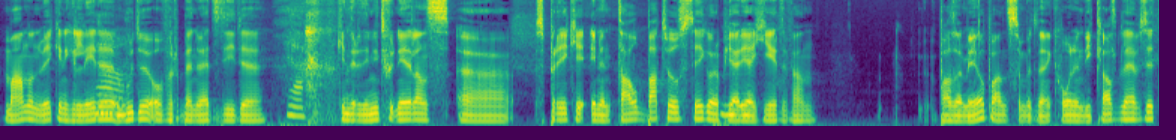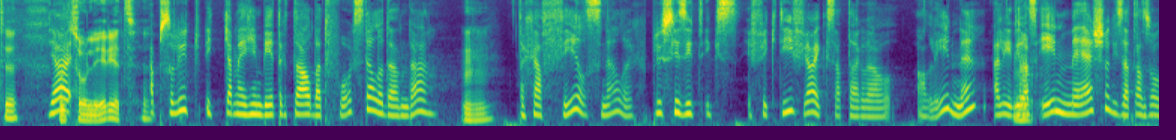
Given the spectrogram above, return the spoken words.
maanden, weken geleden Ja. woedde over Ben Wijts die de kinderen die niet goed Nederlands eh, spreken in een taalbad wil steken, waarop jij Mm. reageerde van pas daarmee op, want ze moeten eigenlijk gewoon in die klas blijven zitten, want zo leer je het. hè. absoluut. Ik kan me geen beter taalbad voorstellen dan dat. Mhm. Dat gaat veel sneller. Plus je zit ik, effectief, ja, ik zat daar wel alleen. Hè? Allee, er Ja. was één meisje, die zat dan zo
